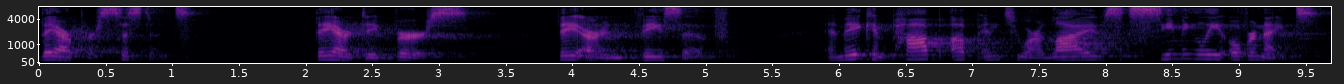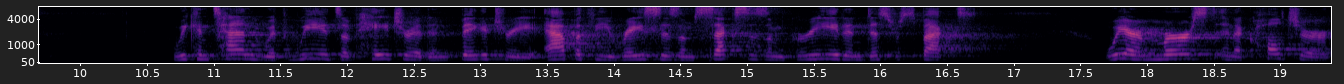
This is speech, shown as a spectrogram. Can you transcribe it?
They are persistent. They are diverse. They are invasive and they can pop up into our lives seemingly overnight. We contend with weeds of hatred and bigotry, apathy, racism, sexism, greed, and disrespect. We are immersed in a culture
